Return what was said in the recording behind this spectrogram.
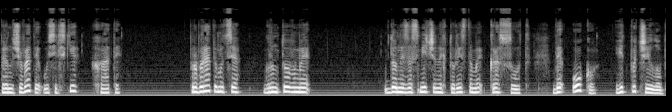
переночувати у сільські хати, пробиратимуться ґрунтовими до незасмічених туристами красот, де око відпочило б,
